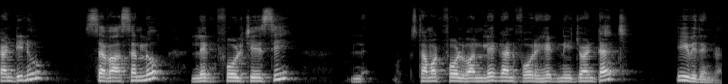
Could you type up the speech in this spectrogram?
కంటిన్యూ. శవాసన్లు లెగ్ ఫోల్డ్ చేసి stomach fold one leg and forehead knee joint touch ఈ విధంగా.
